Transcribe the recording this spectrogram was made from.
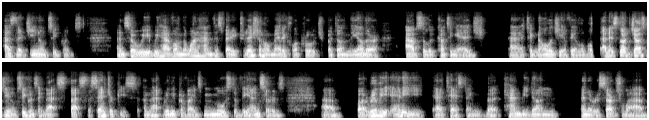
has their genome sequenced. And so we, we have on the one hand this very traditional medical approach, but on the other, absolute cutting edge uh, technology available. And it's not just genome sequencing, that's, that's the centerpiece, and that really provides most of the answers. Uh, but really, any uh, testing that can be done in a research lab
